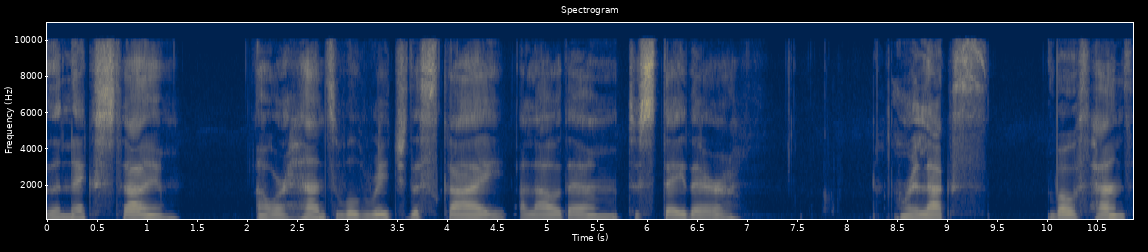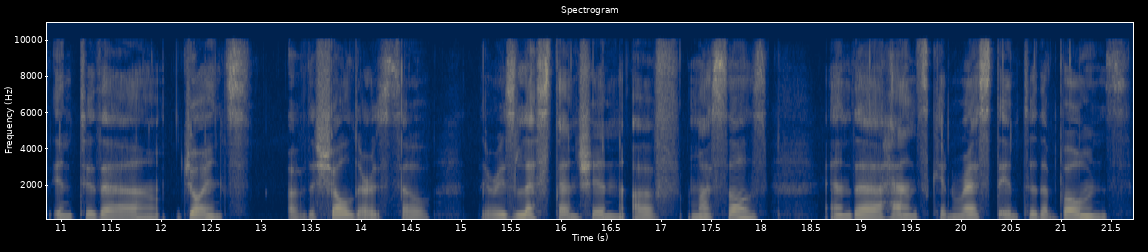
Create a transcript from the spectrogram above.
The next time our hands will reach the sky, allow them to stay there. Relax both hands into the joints of the shoulders so there is less tension of muscles and the hands can rest into the bones,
